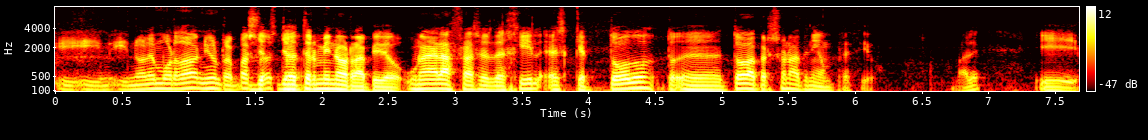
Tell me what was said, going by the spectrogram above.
y, y- y no le hemos dado ni un repaso. Yo, termino rápido. Una de las frases de Gil es que todo, to- eh, toda persona tenía un precio. ¿Vale? Y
